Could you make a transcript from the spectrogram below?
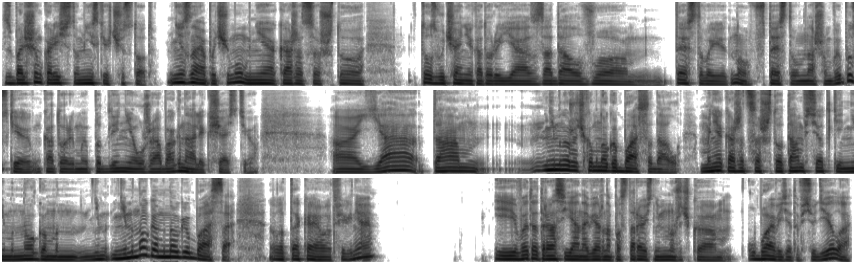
с большим количеством низких частот. Не знаю почему, мне кажется, что то звучание, которое я задал в тестовой, ну, в тестовом нашем выпуске, который мы по длине уже обогнали, к счастью, я там немножечко много баса дал. Мне кажется, что там все-таки немного, немного-много баса. Вот такая вот фигня. И в этот раз я, наверное, постараюсь немножечко убавить это все дело,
